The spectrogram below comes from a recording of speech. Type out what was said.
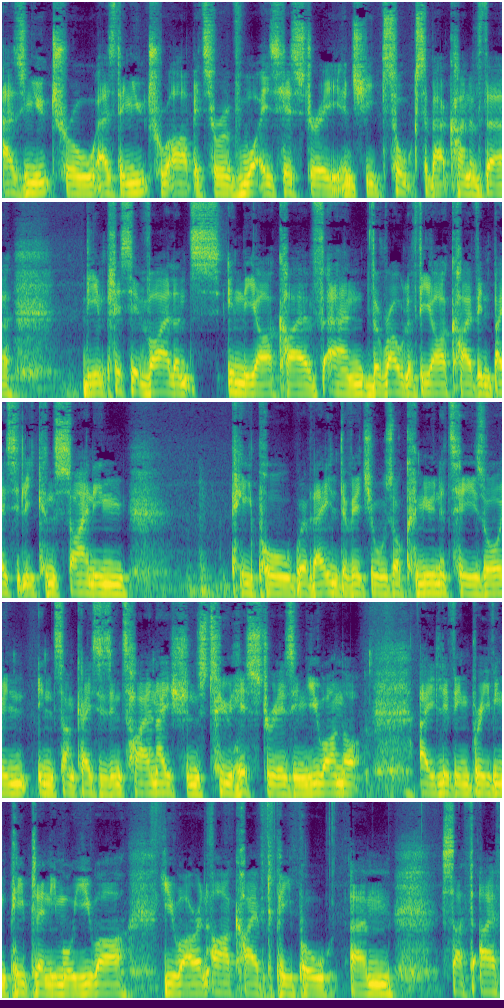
as neutral as the neutral arbiter of what is history. And she talks about kind of the the implicit violence in the archive and the role of the archive in basically consigning people, whether they're individuals or communities, or in, in some cases entire nations, to history. As in, you are not a living, breathing people anymore. You are you are an archived people. Um, so I, I,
